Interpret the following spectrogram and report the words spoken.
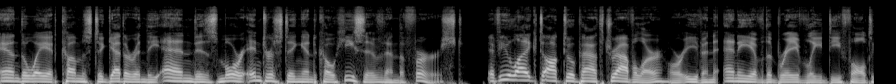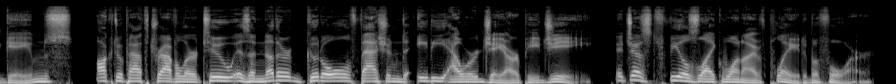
and the way it comes together in the end is more interesting and cohesive than the first. If you liked Octopath Traveler, or even any of the Bravely Default games, Octopath Traveler 2 is another good old fashioned 80 hour JRPG. It just feels like one I've played before.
